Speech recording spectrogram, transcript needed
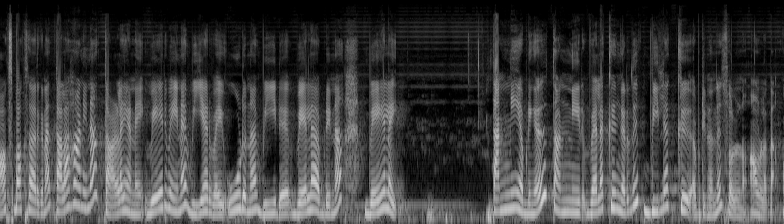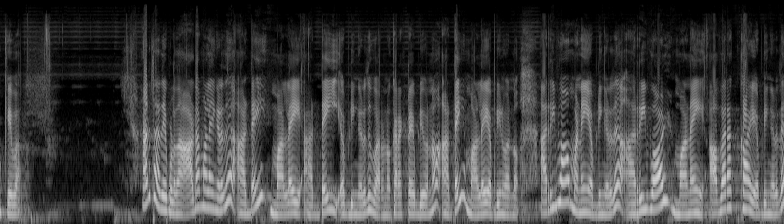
பாக்ஸ் பாக்ஸாக இருக்குன்னா தலகாணினா தலையணை வேர்வைனா வியர்வை ஊடுனா வீடு வேலை அப்படின்னா வேலை. தண்ணி அப்படிங்கிறது தண்ணீர் விளக்குங்கிறது விளக்கு அப்படின்னு வந்து சொல்லணும். அவ்வளோதான் ஓகேவா அடுத்து அதே போல் தான் அடமலைங்கிறது அடை மலை அடை அப்படிங்கிறது வரணும். கரெக்டாக எப்படி வரணும்? அடை மலை அப்படின்னு வரணும். அறிவாமனை அப்படிங்கிறது அறிவாள் மனை அவரக்காய் அப்படிங்கிறது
